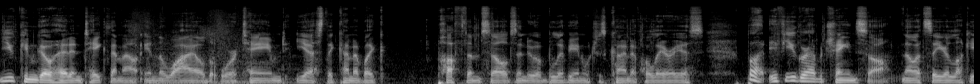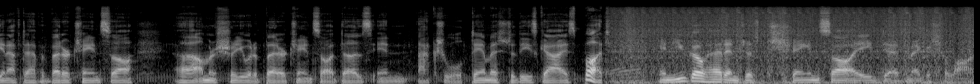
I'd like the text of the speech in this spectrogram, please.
you can go ahead and take them out in the wild or tamed. Yes, they kind of like puff themselves into oblivion, which is kind of hilarious. But if you grab a chainsaw, now let's say you're lucky enough to have a better chainsaw, uh, I'm going to show you what a better chainsaw does in actual damage to these guys. But, and you go ahead and just chainsaw a dead Megachelon.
